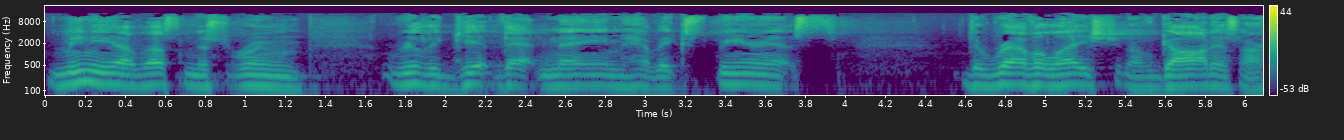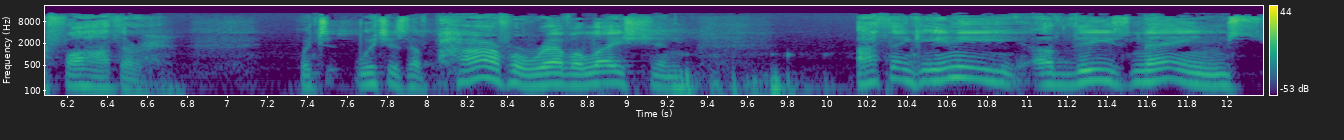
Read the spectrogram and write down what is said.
many of us in this room really get that name, have experienced the revelation of God as our Father, which which is a powerful revelation. I think any of these names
